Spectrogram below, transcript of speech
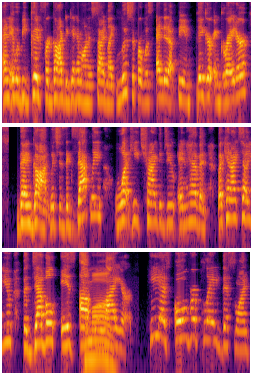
and it would be good for God to get him on his side. Like Lucifer was ended up being bigger and greater than God, which is exactly what he tried to do in heaven. But can I tell you, the devil is a liar. He has overplayed this one,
